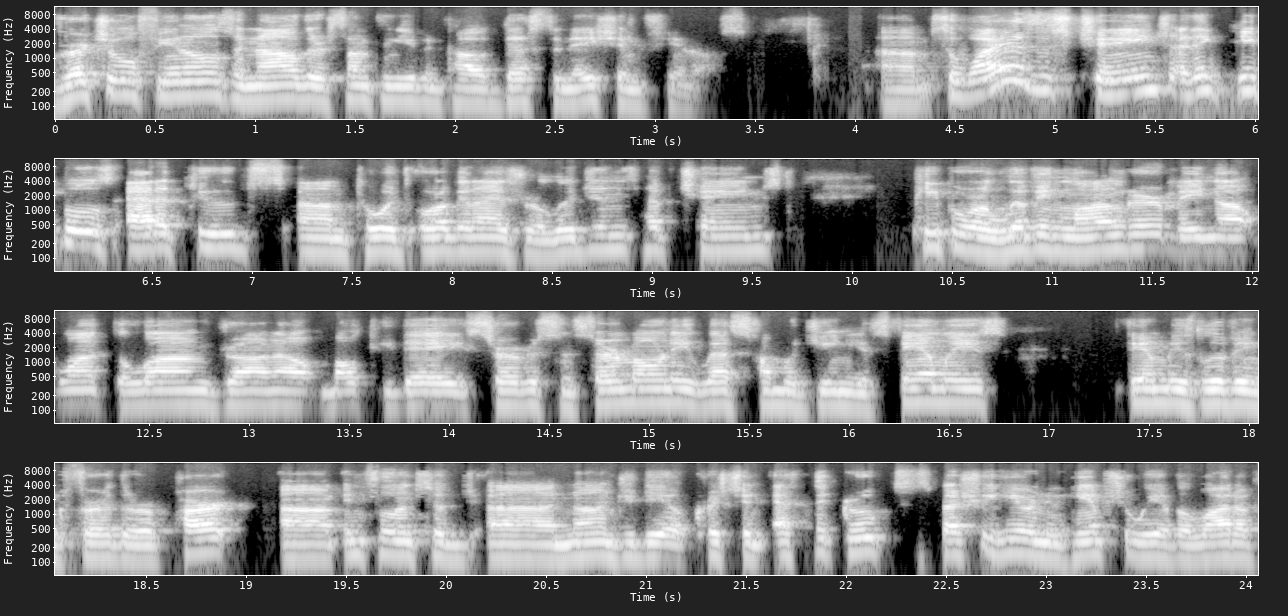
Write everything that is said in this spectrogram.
virtual funerals, and now there's something even called destination funerals. Um, so why has this changed? I think people's attitudes um, towards organized religions have changed. People who are living longer may not want the long drawn out multi-day service and ceremony, less homogeneous families, families living further apart um, influence of uh, non-Judeo-Christian ethnic groups, especially here in New Hampshire. We have a lot of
